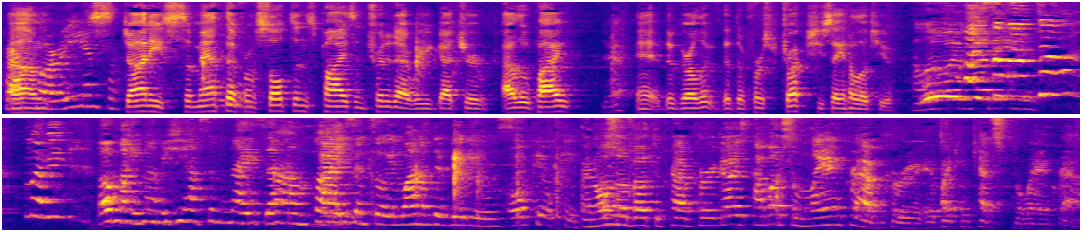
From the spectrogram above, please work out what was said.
Crab Um, curry and. Johnny, Samantha from Sultan's Pies in Trinidad, where you got your aloo pie. Yeah. And the girl that that the first truck, she's saying hello to you. Hello, some nice um pies and so in one of the videos. Okay, okay. And also about the crab curry, guys. How about some land crab curry? If I can catch the land crab.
